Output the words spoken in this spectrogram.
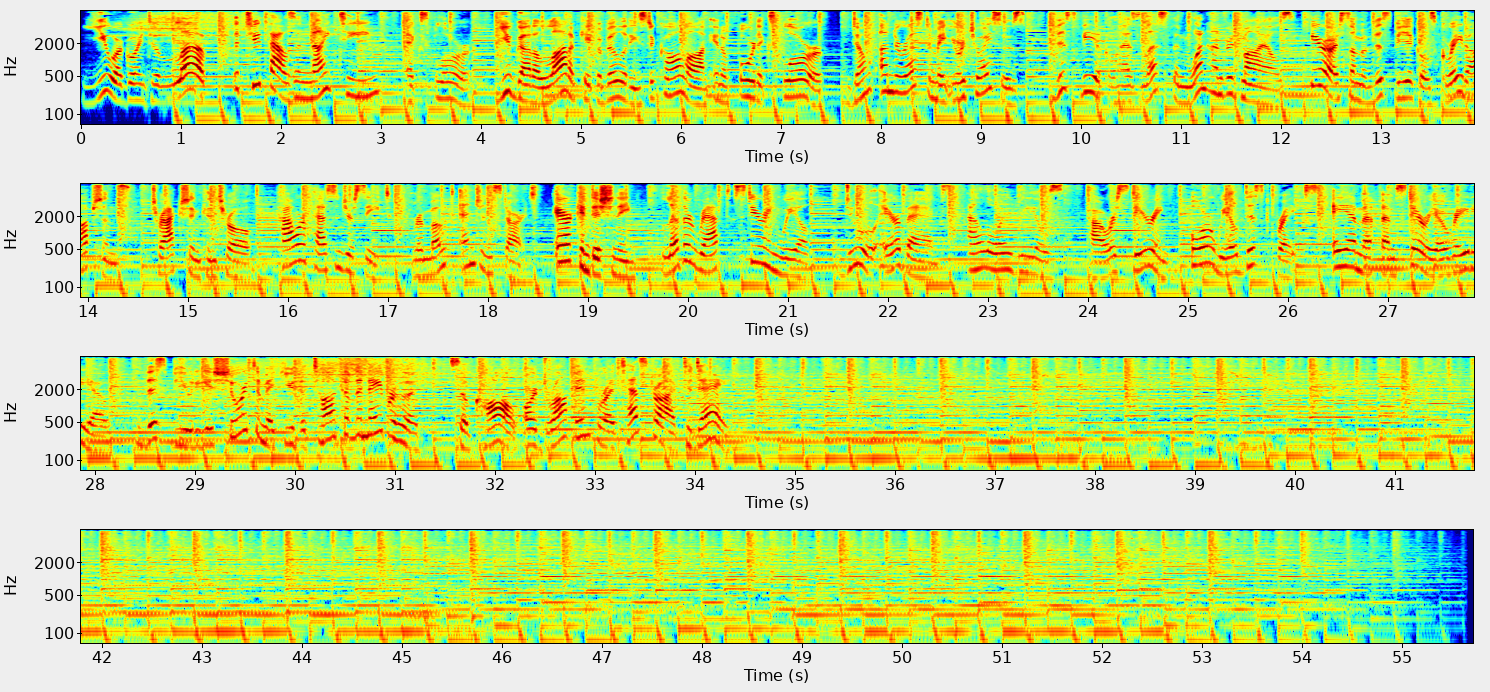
You are going to love the 2019 Explorer. You've got a lot of capabilities to call on in a Ford Explorer. Don't underestimate your choices. This vehicle has less than 100 miles. Here are some of this vehicle's great options. Traction control, power passenger seat, remote engine start, air conditioning, leather wrapped steering wheel, dual airbags, alloy wheels, power steering, four-wheel disc brakes, AM FM stereo radio. This beauty is sure to make you the talk of the neighborhood. So call or drop in for a test drive today.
